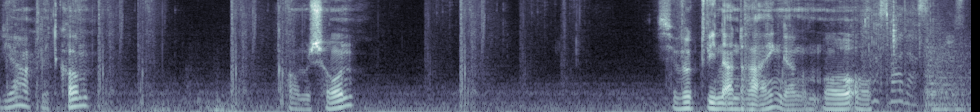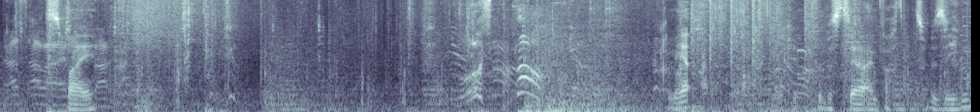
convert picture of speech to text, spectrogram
Ja, mitkommen. Komm schon. Sie wirkt wie ein anderer Eingang. Oh, oh. Das? Zwei. Komm her. Okay, du bist sehr einfach zu besiegen.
